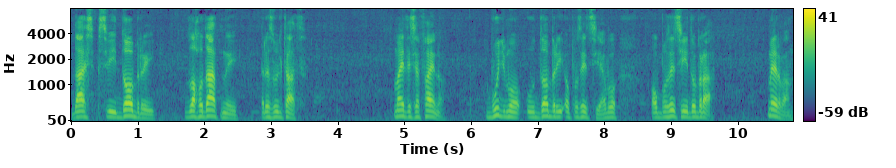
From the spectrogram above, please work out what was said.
дасть свій добрий благодатний результат. Майтеся файно. Будьмо у добрій опозиції або опозиції добра. Мир вам.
